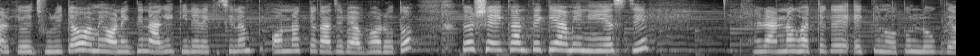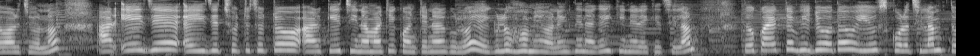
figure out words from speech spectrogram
আর কি, ওই ঝুড়িটাও আমি অনেক দিন আগে কিনে রেখেছিলাম, অন্য একটা কাজে ব্যবহার হতো। তো সেইখান থেকে আমি নিয়ে এসেছি। রান্নাঘরটাকে একটু নতুন লুক দেওয়ার জন্য। আর এই যে এই যে ছোট ছোট আর কি চীনামাটি কন্টেনারগুলো এগুলো আমি অনেক দিন আগেই কিনে রেখেছিলাম। তো কয়েকটা ভিডিওতেও ইউজ করেছিলাম, তো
